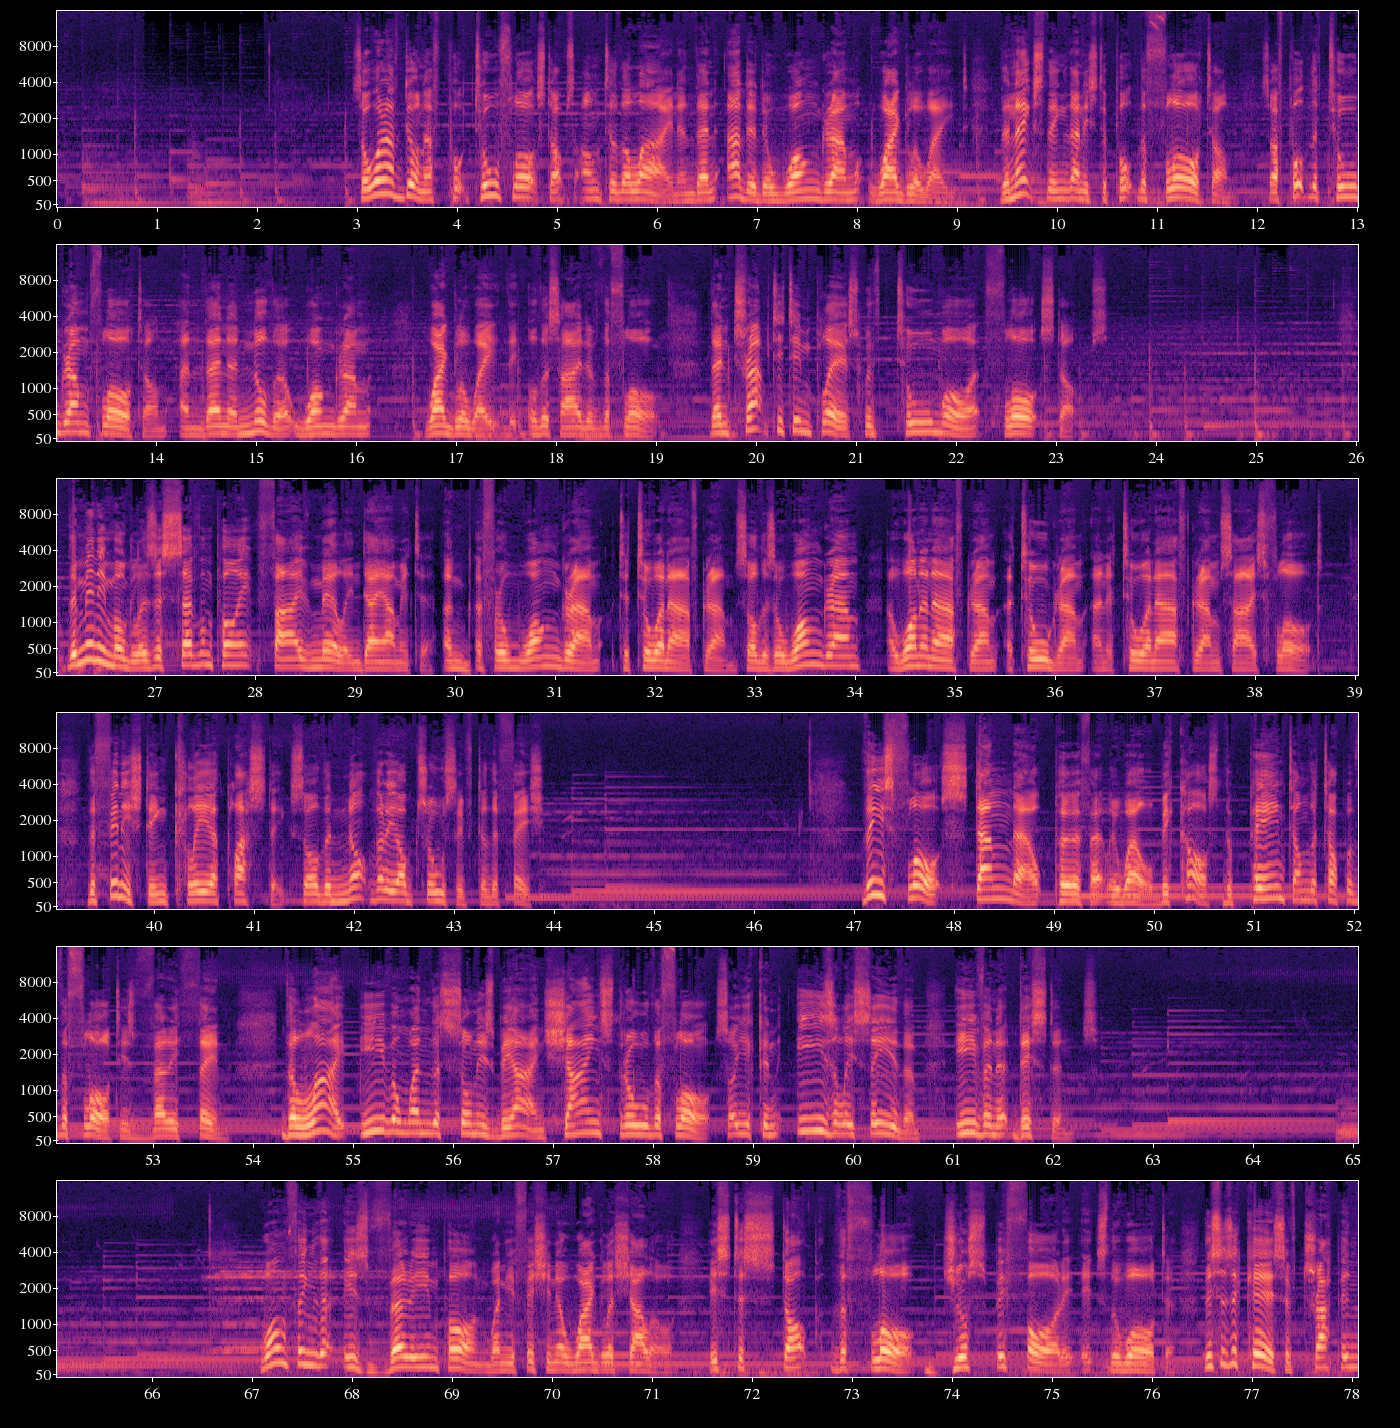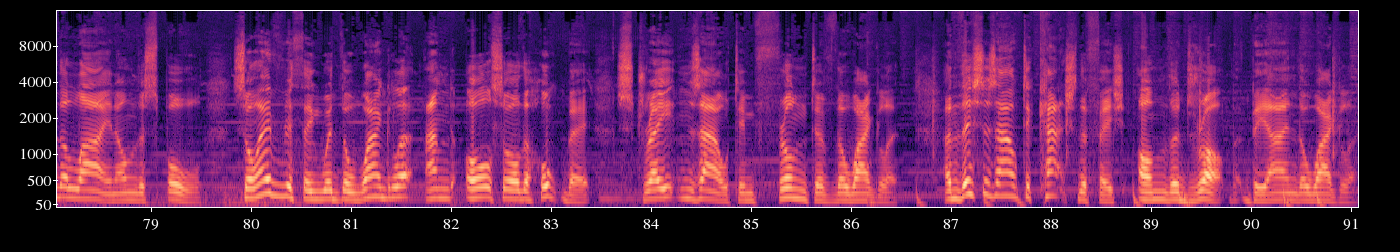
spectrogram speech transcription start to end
So what I've done, I've put two float stops onto the line and then added a one gram Waggler weight. The next thing then is to put the float on. So I've put the two gram float on and then another one gram waggler weight the other side of the float, then trapped it in place with two more float stops. The mini mugglers are 7.5 mil in diameter and are from one gram to two and a half gram. So there's a one gram, a one and a half gram, a two gram and a two and a half gram size float. They're finished in clear plastic, so they're not very obtrusive to the fish these floats stand out perfectly well because the paint on the top of the float is very thin. The light, even when the sun is behind, shines through the float so you can easily see them even at distance. One thing that is very important when you're fishing a waggler shallow is to stop the float just before it hits the water. This is a case of trapping the line on the spool so everything with the waggler and also the hook bait straightens out in front of the waggler. And this is how to catch the fish on the drop behind the waggler.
